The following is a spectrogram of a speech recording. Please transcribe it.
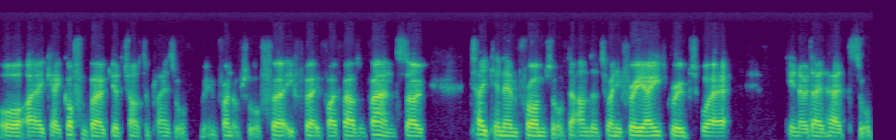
or AIK Gothenburg, you had a chance to play in sort of in front of sort of 30, 35,000 fans. So taking them from sort of the under 23 age groups where, you know, they'd had sort of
